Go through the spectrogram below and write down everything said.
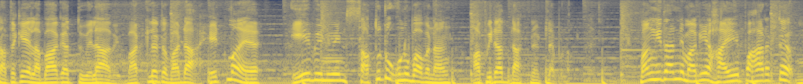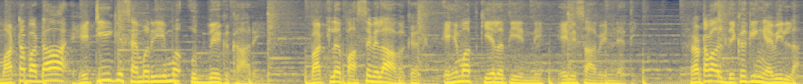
ශතකය ලබාගත්තු වෙලාවේ බට්ලට වඩා හෙට්මය ඒ වෙනුවෙන් සතුටු උණු බවනං අපිටත් දක්නට ලැබුණ. මංහිතන්නේ මගේ හය පහරට මට වඩා හෙටීගේ සැමරීම උද්වේගකාරී. බට්ල පස්සෙ වෙලාවක එහෙමත් කියල තියෙන්නේ එනිසා වෙන්න ඇති. රටවල් දෙකින් ඇවිල්ලා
